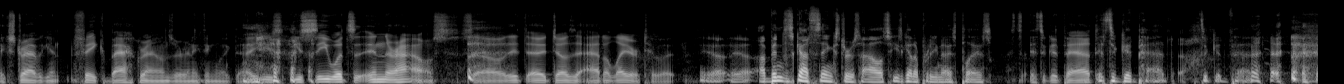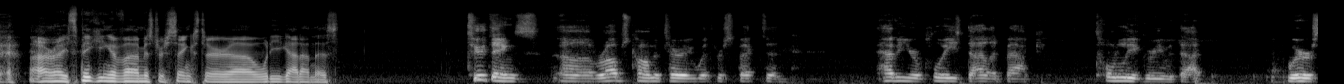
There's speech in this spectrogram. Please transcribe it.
extravagant fake backgrounds or anything like that, you, you see what's in their house. So it, it does add a layer to it. yeah, yeah, I've been to Scott Sangster's house. He's got a pretty nice place. It's, it's a good pad. It's a good pad. It's a good pad. All right. Speaking of uh, Mr. Sangster, uh, what do you got on this? two things. Uh, Rob's commentary with respect to having your employees dial it back. Totally agree with that. We're, s-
